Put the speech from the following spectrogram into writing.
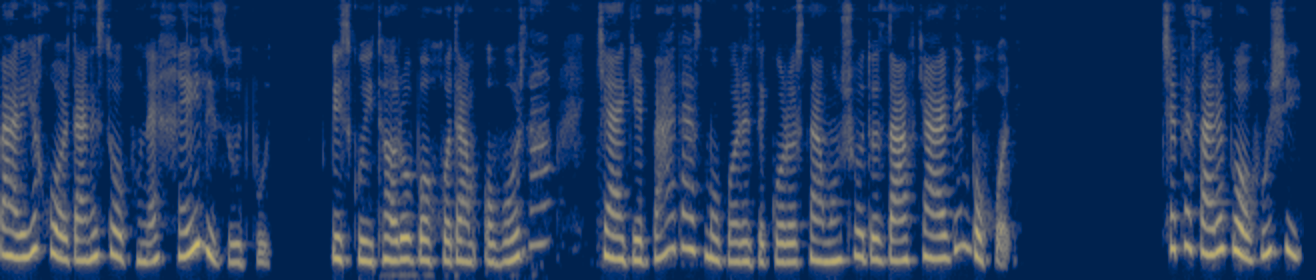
برای خوردن صبحونه خیلی زود بود. بیسکویت ها رو با خودم اووردم که اگه بعد از مبارزه گرسنمون شد و ضعف کردیم بخوریم. چه پسر باهوشی!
